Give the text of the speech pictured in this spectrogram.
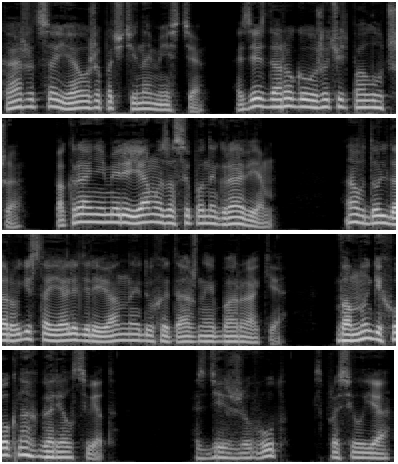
Кажется, я уже почти на месте. Здесь дорога уже чуть получше. По крайней мере, ямы засыпаны гравием а вдоль дороги стояли деревянные двухэтажные бараки. Во многих окнах горел свет. «Здесь живут?» — спросил я.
